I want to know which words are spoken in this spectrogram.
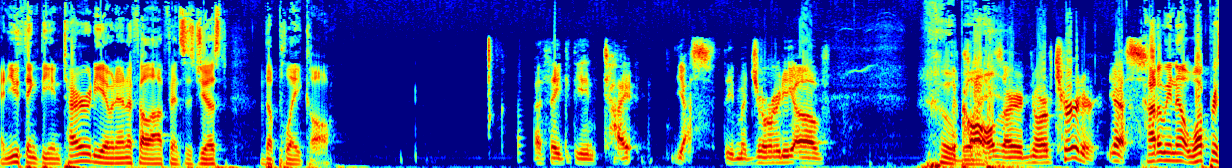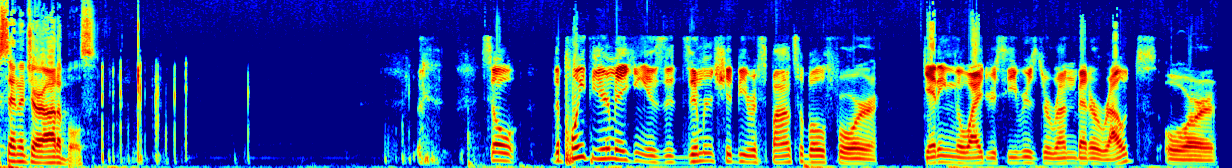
And you think the entirety of an NFL offense is just the play call. I think the entire yes, the majority of Oh, the boy. calls are Norv Turner. Yes. How do we know what percentage are audibles? So the point that you're making is that Zimmer should be responsible for getting the wide receivers to run better routes or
